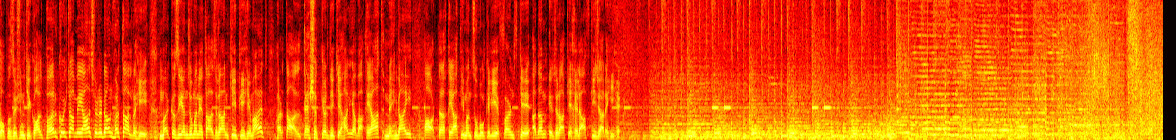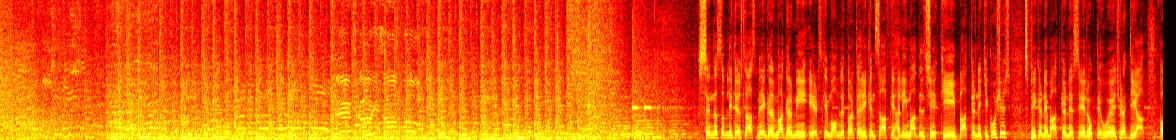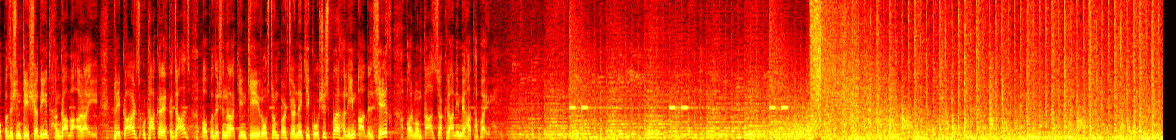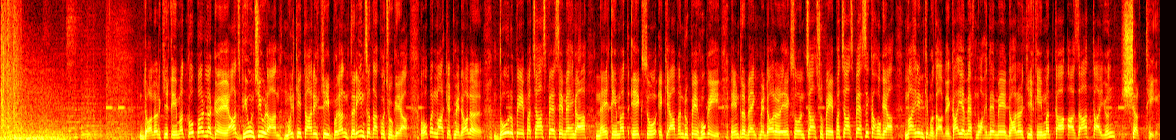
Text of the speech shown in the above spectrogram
اپوزیشن کی کال پر کوئٹہ میں آج شٹر ڈاؤن ہڑتال رہی مرکزی انجمن تاجران کی بھی حمایت ہڑتال دہشت گردی کے حالیہ واقعات مہنگائی اور ترقیاتی منصوبوں کے لیے فنڈز کے عدم اجرا کے خلاف کی جا رہی ہے سندھ اسمبلی کے اجلاس میں گرما گرمی ایڈز کے معاملے پر تحریک انصاف کے حلیم عادل شیخ کی بات کرنے کی کوشش، سپیکر نے بات کرنے سے روکتے ہوئے جھڑک دیا۔ اپوزیشن کی شدید ہنگامہ آرائی۔ پلے کارڈز اٹھا کر احتجاج۔ اپوزیشن اراکین کی روسٹرم پر چڑھنے کی کوشش پر حلیم عادل شیخ اور ممتاز جکرانی میں ہاتھا پائی ڈالر کی قیمت کو پر لگ گئے۔ آج بھی اونچی اڑان۔ ملکی تاریخ کی بلند ترین سطح کو چھو گیا۔ اوپن مارکیٹ میں ڈالر دو روپے پچاس پیسے مہنگا۔ نئی قیمت ایک سو اکیاون روپے ہو گئی۔ انٹر بینک میں ڈالر ایک سو انچاس روپے پچاس پیسے کا ہو گیا۔ ماہرین کے مطابق آئی ایم ایف معاہدے میں ڈالر کی قیمت کا آزاد تعین شرط تھی۔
